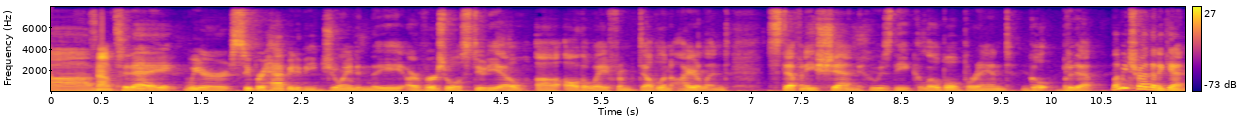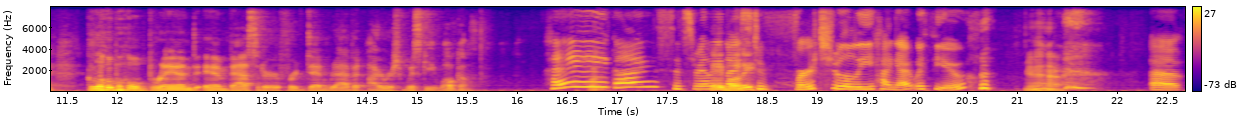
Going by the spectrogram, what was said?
Um, today, we are super happy to be joined in the our virtual studio, uh, all the way from Dublin, Ireland. Stephanie Shen, who is the global brand. Gl- bleh, let me try that again. Global brand ambassador for Dead Rabbit Irish Whiskey. Welcome. Hey guys, it's really Hey, buddy. nice to virtually hang out with you. Yeah. How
